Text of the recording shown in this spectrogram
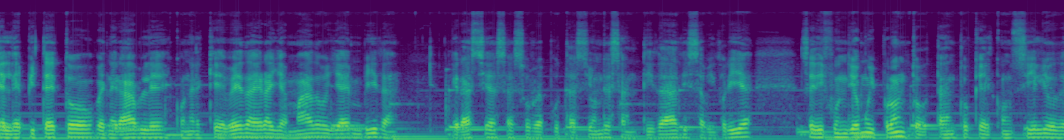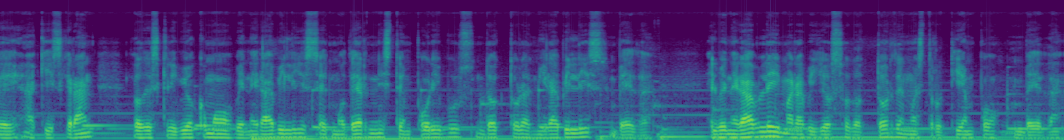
El epíteto venerable con el que Veda era llamado ya en vida, gracias a su reputación de santidad y sabiduría, se difundió muy pronto, tanto que el concilio de Aquisgrán lo describió como Venerabilis et Modernis Temporibus Doctor Admirabilis Veda, el venerable y maravilloso doctor de nuestro tiempo Veda.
